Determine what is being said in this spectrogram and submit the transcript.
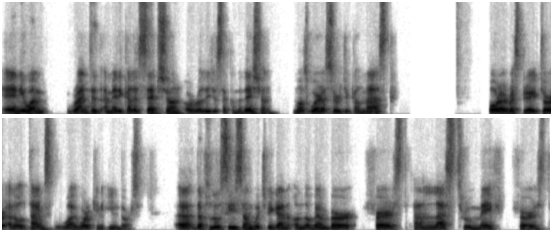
Anyone granted a medical exception or religious accommodation must wear a surgical mask or a respirator at all times while working indoors. Uh, the flu season, which began on November 1st and lasts through May 1st,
